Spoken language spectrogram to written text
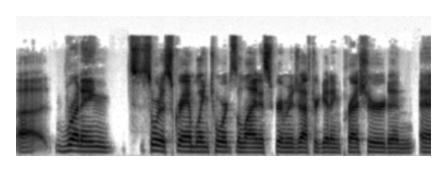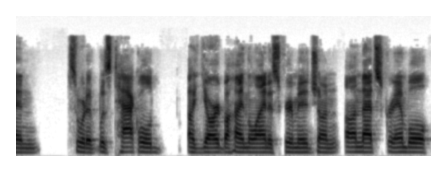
uh, running, sort of scrambling towards the line of scrimmage after getting pressured, and and sort of was tackled a yard behind the line of scrimmage on on that scramble.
